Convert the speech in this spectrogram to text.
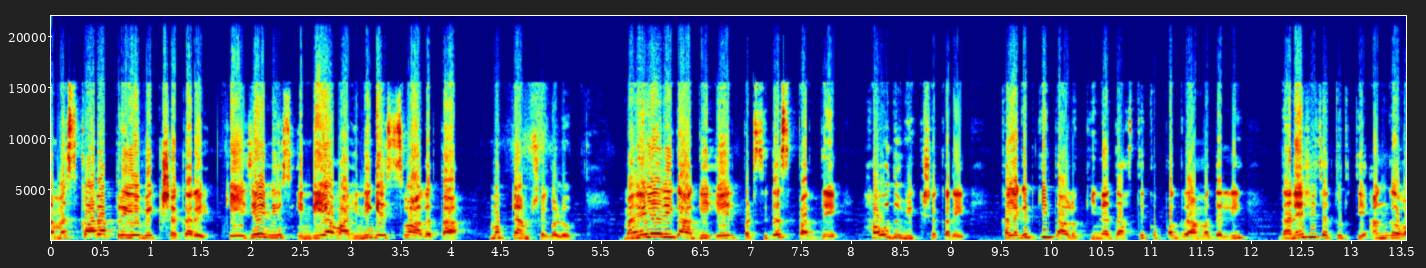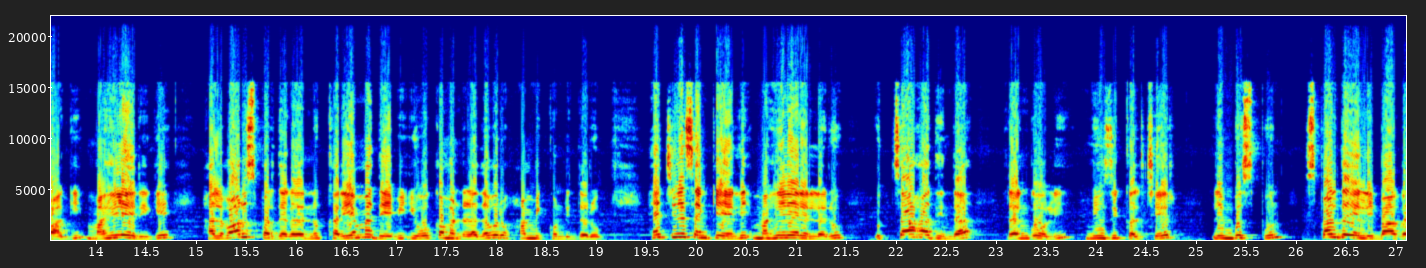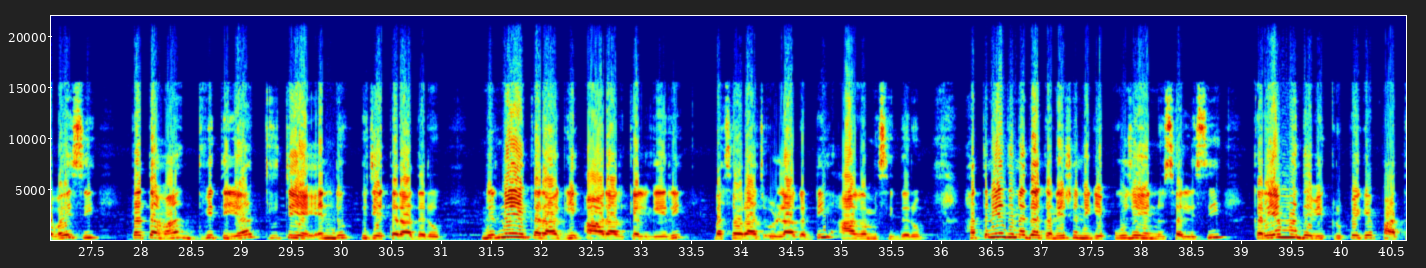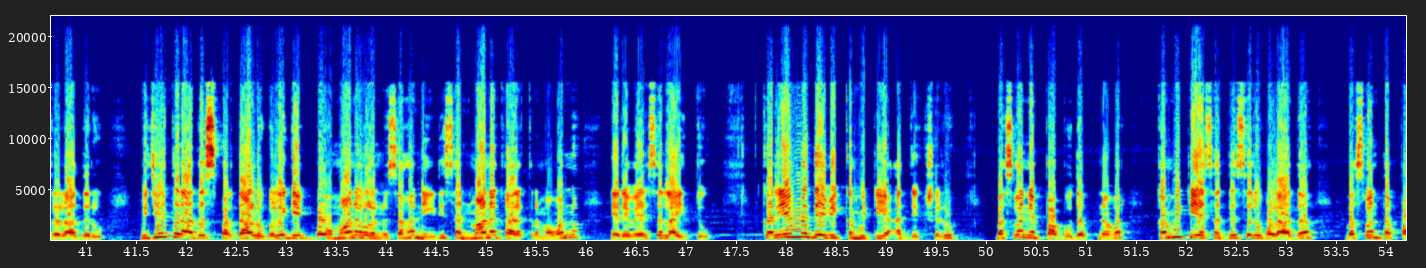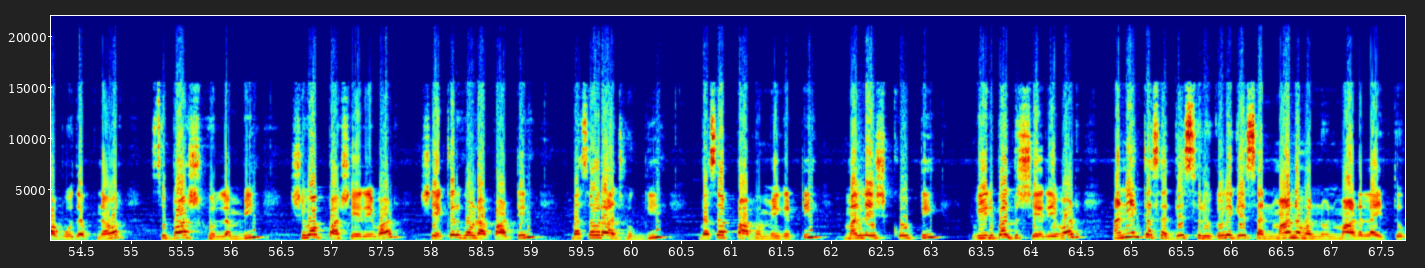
ನಮಸ್ಕಾರ ಪ್ರಿಯ ವೀಕ್ಷಕರೇ, K J news India ವಾಹಿನಿಗೆ ಸ್ವಾಗತ. ಮುಖ್ಯಾಂಶಗಳು. ಮಹಿಳೆಯರಿಗಾಗಿ ಏರ್ಪಡಿಸಿದ ಸ್ಪರ್ಧೆ. ಹೌದು ವೀಕ್ಷಕರೇ ಕಲಗಟ್ಟಿ ತಾಲೂಕಿನ ದಾಸ್ತಿಕೊಪ್ಪ ಗ್ರಾಮದಲ್ಲಿ ಗಣೇಶ ಚತುರ್ಥಿ ಅಂಗವಾಗಿ ಮಹಿಳೆಯರಿಗೆ ಹಲವಾರು ಸ್ಪರ್ಧೆಗಳನ್ನು ಕರಿಯಮ್ಮ ದೇವಿ ಯುವಕ ಮಂಡಳದವರು ಹಮ್ಮಿಕೊಂಡಿದ್ದರು. ಹೆಚ್ಚಿನ ಸಂಖ್ಯೆಯಲ್ಲಿ ಮಹಿಳೆಯರೆಲ್ಲರೂ ಉತ್ಸಾಹದಿಂದ ರಂಗೋಲಿ, ಮ್ಯೂಸಿಕಲ್ ಚೇರ್, ಲಿಂಬು ಸ್ಪೂನ್ ಸ್ಪರ್ಧೆಯಲ್ಲಿ ಭಾಗವಹಿಸಿ ಪ್ರಥಮ, ದ್ವಿತೀಯ, ತೃತೀಯ ಎಂದು ವಿಜೇತರಾದರು. ನಿರ್ಣಾಯಕರಾಗಿ ಆರ್ ಆರ್ ಕೆಲ್ಗೇರಿ, ಬಸವರಾಜ್ ಉಳ್ಳಾಗಡ್ಡಿ ಆಗಮಿಸಿದ್ದರು. ಹತ್ತನೇ ದಿನದ ಗಣೇಶನಿಗೆ ಪೂಜೆಯನ್ನು ಸಲ್ಲಿಸಿ ಕರಿಯಮ್ಮ ದೇವಿ ಕೃಪೆಗೆ ಪಾತ್ರರಾದರು. ವಿಜೇತರಾದ ಸ್ಪರ್ಧಾಳುಗಳಿಗೆ ಬಹುಮಾನಗಳನ್ನು ಸಹ ನೀಡಿ ಸನ್ಮಾನ ಕಾರ್ಯಕ್ರಮವನ್ನು ನೆರವೇರಿಸಲಾಯಿತು. ಕರಿಯಮ್ಮ ದೇವಿ ಕಮಿಟಿಯ ಅಧ್ಯಕ್ಷರು ಬಸವನೆಪ್ಪ ಬೂದಪ್ನವರ್ ಕಮಿಟಿಯ ಸದಸ್ಯರುಗಳಾದ ಬಸವಂತಪ್ಪ ಬೂದಪ್ನವರ್ ಸುಭಾಷ್ ಹುಲ್ಲಂಬಿ, ಶಿವಪ್ಪ ಶೇರೇವಾಡ್, ಶೇಖರ್ಗೌಡ ಪಾಟೀಲ್, ಬಸವರಾಜ್ ಹುಗ್ಗಿ, ಬಸಪ್ಪ ಬಮ್ಮಿಗಟ್ಟಿ, ಮಲ್ಲೇಶ್ ಕೋಟಿ, ವೀರಭದ್ರ ಶೇರೇವಾಡ್ ಅನೇಕ ಸದಸ್ಯರುಗಳಿಗೆ ಸನ್ಮಾನವನ್ನು ಮಾಡಲಾಯಿತು.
